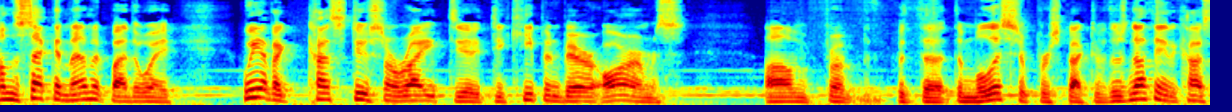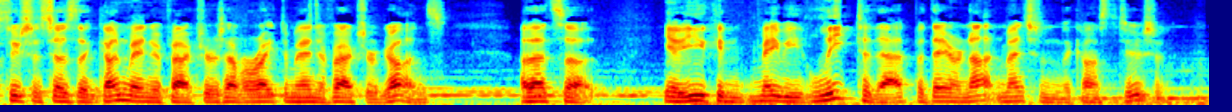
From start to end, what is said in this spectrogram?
On the Second Amendment, by the way, we have a constitutional right to, to keep and bear arms um, from with the, the militia perspective. There's nothing in the Constitution says that gun manufacturers have a right to manufacture guns. Uh, that's a, you know, you can maybe leap to that, but they are not mentioned in the Constitution.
